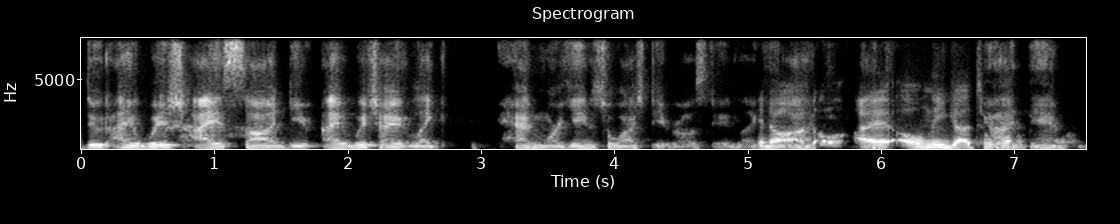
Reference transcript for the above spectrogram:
dude i wish i saw D- i wish i like had more games to watch d rose dude like you know, fuck. I only got to God watch damn. one.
